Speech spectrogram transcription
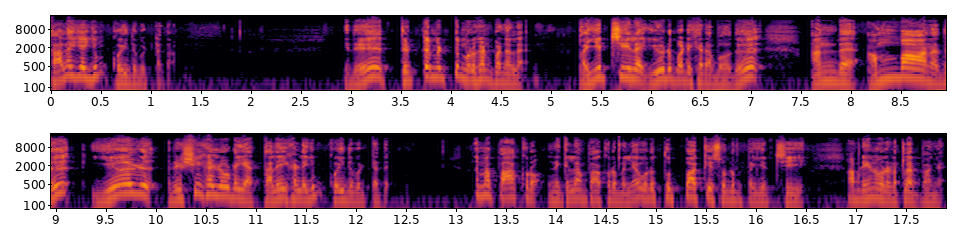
தலையையும் கொய்து விட்டதாம். இது திட்டமிட்டு முருகன் பண்ணலை. பயிற்சியில் ஈடுபடுகிற போது அந்த அம்பானது ஏழு ரிஷிகளுடைய தலைகளையும் கொய்து விட்டது. நம்ம பார்க்குறோம். இன்றைக்கெல்லாம் பார்க்குறோம் இல்லையா? ஒரு துப்பாக்கி சுடும் பயிற்சி அப்படின்னு ஒரு இடத்துல இருப்பாங்க.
